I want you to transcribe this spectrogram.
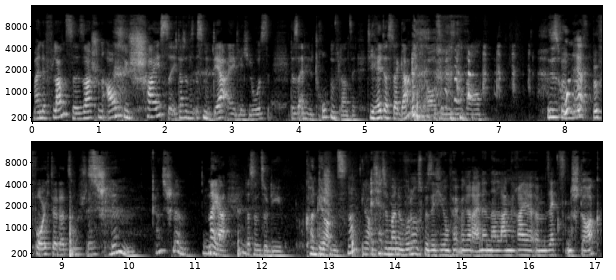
Meine Pflanze sah schon aus wie Scheiße. Ich dachte, was ist mit der eigentlich los? Das ist eigentlich eine Tropenpflanze. Die hält das da gar nicht aus in diesem Raum. Das ist, So ein uner Luftbefeuchter dazu das stehen. ist schlimm. Ganz schlimm. Naja, das sind so die Conditions, ne? Ja. Ich hatte mal eine Wohnungsbesicherung, fällt mir gerade ein, in einer langen Reihe im sechsten Stock.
